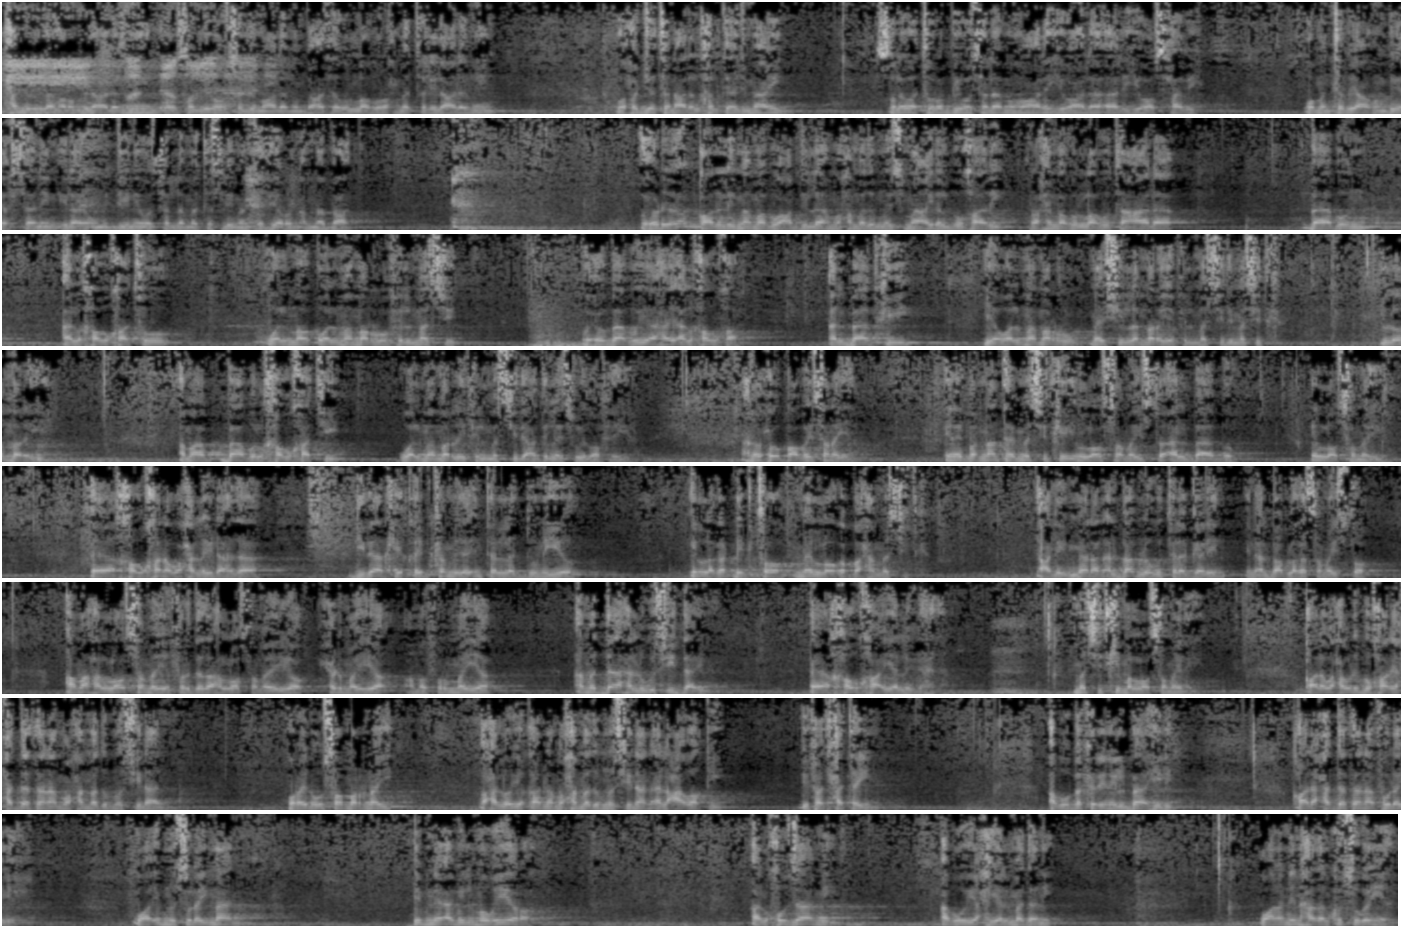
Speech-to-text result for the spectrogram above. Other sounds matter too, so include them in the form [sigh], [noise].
alxamdu lilah rb اlcaalamiin wsli wslim cla man bacaahu allah raxmat lilcaalamiin wxujaة clى اlkhalqi ajmaciin salawaat rabbi wsalaamuh عalayh wعlى alih وaصxaabih wman tabicahum bإxsan ilى ywm اddin wslma tasliima kaiira ama bacd wuxuu qaala اlimaam abu cabdilah muxamed bnu ismaaciil albukhari raximah اllah tacala baab alkhawkhatu wlmamaru fi lmasjid wuxuu baabu yahay alkhawkha albaabkii iyo wlmamaru meeshii la marayo fi lmasjidi masjidka loo marayay ama baab lkhawkhati wlmamari fi lmasjidi haddii laysu idaafeeyo yani wuxuu baabaysanaya inay bannaan tahay masjidkii in loo samaysto albaabo in loo sameeyo khawkhana waxaa la yidhaahdaa gidaarkii qayb ka mida inta la dumiyo in laga dhigto meel looga baxa masjidka. Yani meelaan albaab loogu talagelin in albaab laga samaysto ama ha loo sameeyo fardada ha loo sameeyo xidhmaya ama furmaya ama daaha lagu sii daayo khawkha ayaa la yidhaahdaa. Ma loo samaynaya qaala waxa uhi bukhaari xadaana muxamed bnu sinaan. Horaynu u soo marnay waxaa loo yaqaana muxamed bnu sinaan alcawaqi bifatxatayn. Abu bakrin اlbahili qala xadaana fulayx wa ibnu sulaymaan bn abi اlmugiira alkhuzami abu yaxya almadani. Waana nin hadal ku sugan yahay.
